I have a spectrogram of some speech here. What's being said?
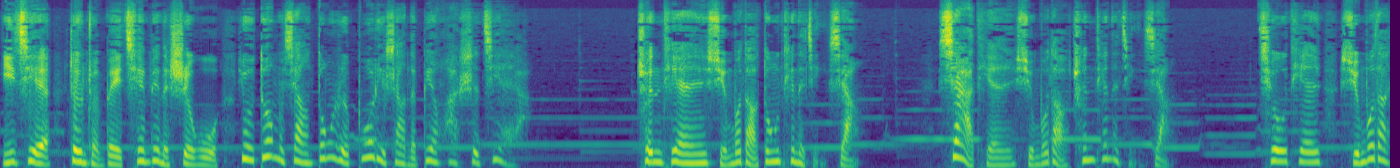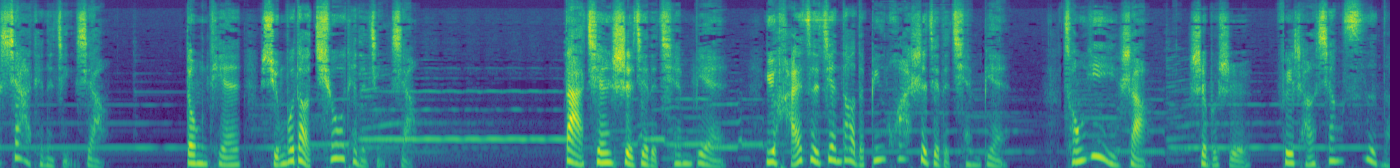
一切正准备千变的事物，又多么像冬日玻璃上的变化世界呀！春天寻不到冬天的景象，夏天寻不到春天的景象，秋天寻不到夏天的景象，冬天寻不到秋天的景象。大千世界的千变，与孩子见到的冰花世界的千变。从意义上，是不是非常相似呢？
